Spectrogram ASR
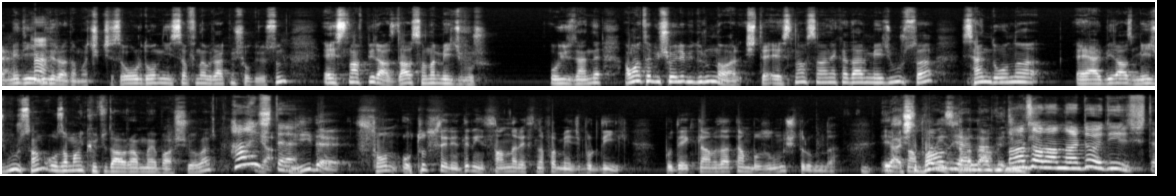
gelme diyebilir adam açıkçası. Orada onun insafına bırakmış oluyorsun. Esnaf biraz daha sana mecbur. O yüzden de ama tabii şöyle bir durum da var. İşte esnaf sana ne kadar mecbursa sen de ona eğer biraz mecbursan o zaman kötü davranmaya başlıyorlar. Ha işte. Ya iyi de son 30 senedir insanlar esnafa mecbur değil. Bu denklem zaten bozulmuş durumda. Ya işte Esnaflar bazı insana daha yerlerde- mecbur. Bazı alanlarda öyle değil işte.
